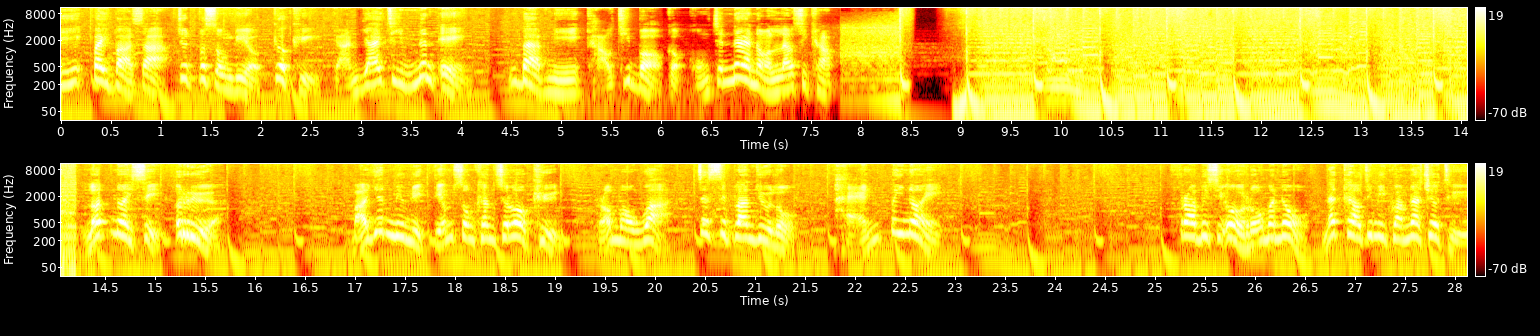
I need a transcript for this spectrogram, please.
นี้ไปบาซ่าจุดประสงค์เดียวก็คือการย้ายทีมนั่นเอง แบบนี้ข่าวที่บอกก็คงจะแน่นอนแล้วสิครับลดหน่อยสิ เรือบาเยิร์นมิวนิกเตรียมส่งคันเซโลคืน เพราะมองว่า 70 ล้านยูโรแพงไปหน่อย ฟราบิซิโอ โรมาโนนักข่าวที่มีความน่าเชื่อถือ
